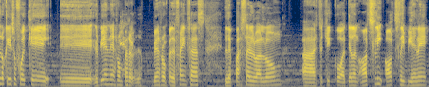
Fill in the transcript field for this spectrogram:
lo que hizo fue que él viene, rompe, viene, rompe defensas, le pasa el balón a este chico, a Dylan Oxley. Oxley viene.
